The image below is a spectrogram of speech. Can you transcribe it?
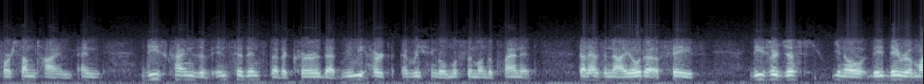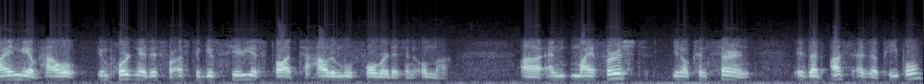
for some time, and these kinds of incidents that occur that really hurt every single Muslim on the planet that has an iota of faith, these are just, you know, they, they remind me of how important it is for us to give serious thought to how to move forward as an ummah. Uh, and my first, you know, concern is that us as a people,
